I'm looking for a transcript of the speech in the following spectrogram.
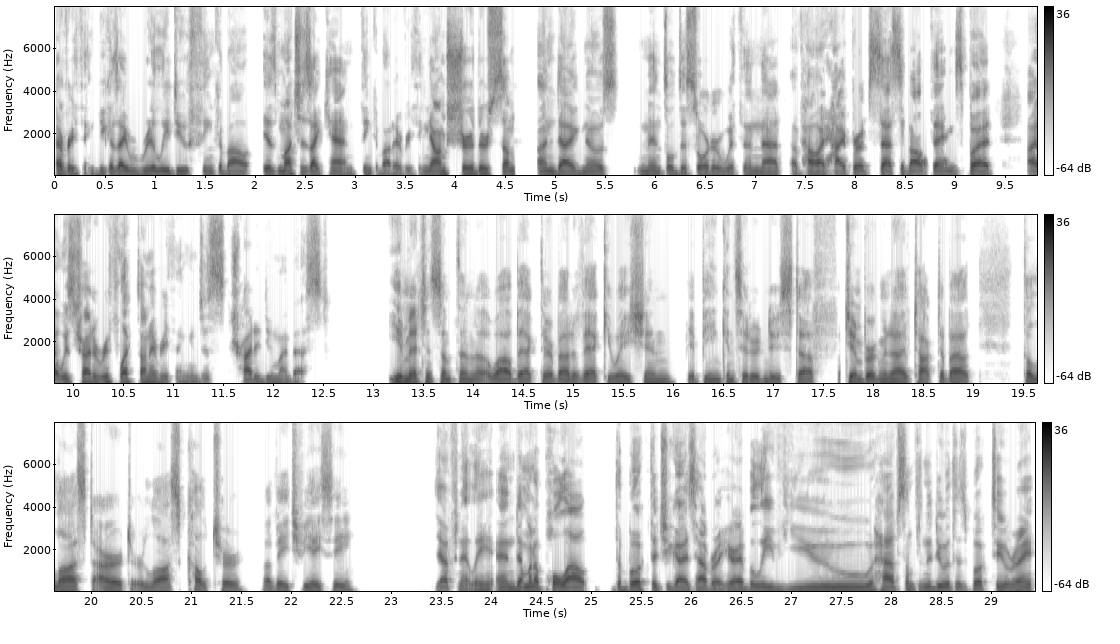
everything, because I really do think about as much as I can, think about everything. Now, I'm sure there's some undiagnosed mental disorder within that of how I hyper obsess about things, but I always try to reflect on everything and just try to do my best. You mentioned something a while back there about evacuation, it being considered new stuff. Jim Bergmann and I have talked about the lost art or lost culture of HVAC. Definitely. And I'm going to pull out the book that you guys have right here. I believe you have something to do with this book too, right?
